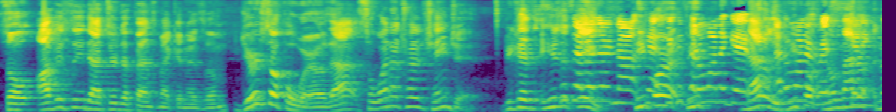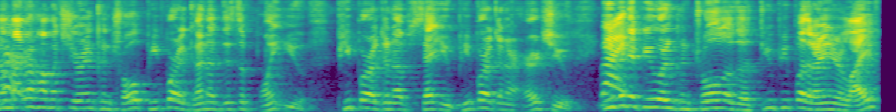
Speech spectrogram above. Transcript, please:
So obviously that's your defense mechanism. You're self-aware of that, so why not try to change it? Because here's the I'd thing: not people get- are because I don't wanna get- Natalie. I don't people, risk no matter no hurt. matter how much you're in control, people are gonna disappoint you. People are gonna upset you. People are gonna hurt you. Right. Even if you are in control of the few people that are in your life,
